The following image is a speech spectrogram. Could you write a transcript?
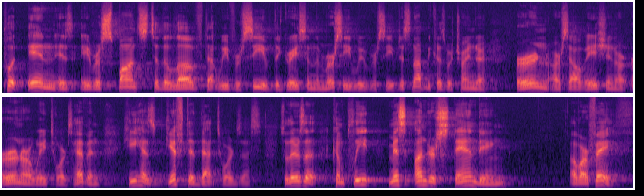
put in is a response to the love that we've received, the grace and the mercy we've received. It's not because we're trying to earn our salvation or earn our way towards heaven. He has gifted that towards us. So there's a complete misunderstanding of our faith.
